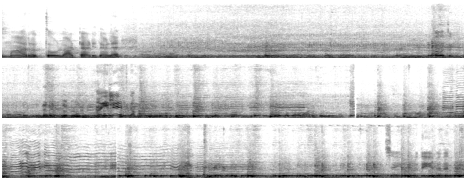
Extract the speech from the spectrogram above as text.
ಸುಮಾರು ಹೊತ್ತು ಅವಳು ಆಟ ಆಡಿದಾಳೆ. ಹೌದು. ಇಲ್ಲೇ ഗുരുദേവ. ജയ ഗുരുദേവ. ഗുരുദേവദത്ത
